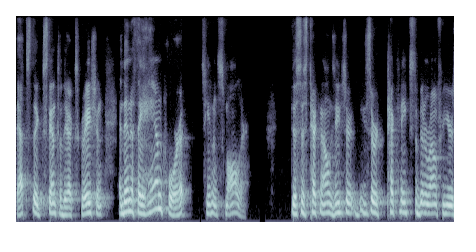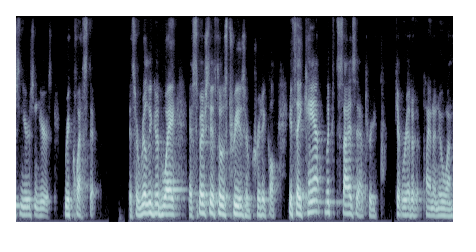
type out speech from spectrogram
that's the extent of the excavation. And then if they hand pour it, it's even smaller. This is technology. These are, these are techniques that have been around for years and years and years. Request it. It's a really good way, especially if those trees are critical. If they can't, look at the size of that tree. Get rid of it, plant a new one.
